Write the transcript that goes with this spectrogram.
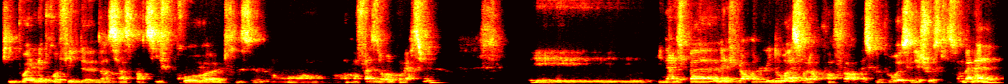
pile poil le profil d'anciens sportifs pro qui sont en phase de reconversion. Et ils n'arrivent pas à mettre le doigt sur leurs points forts parce que pour eux, c'est des choses qui sont banales.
